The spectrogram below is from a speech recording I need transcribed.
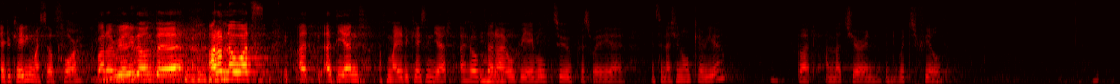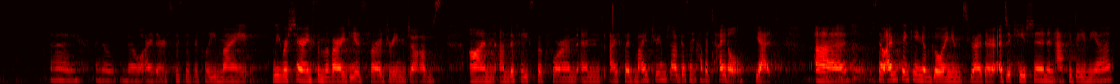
educating myself for, but I really don't, uh, I don't know what's at, at the end of my education yet. I hope that I will be able to pursue an international career, but I'm not sure in, in which field. I, I don't know either specifically. My, we were sharing some of our ideas for our dream jobs on um, the Facebook forum, and I said, my dream job doesn't have a title yet. Uh, so I'm thinking of going into either education and academia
